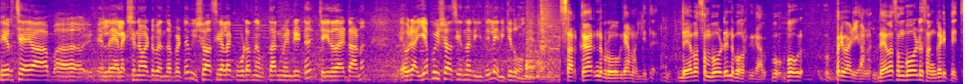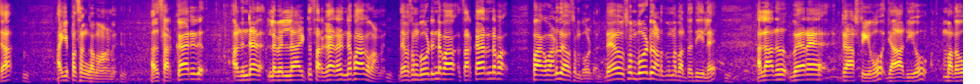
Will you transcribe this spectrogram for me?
തീർച്ചയായും ഇലക്ഷനുമായിട്ട് ബന്ധപ്പെട്ട് വിശ്വാസികളെ കൂടെ നിർത്താൻ വേണ്ടിയിട്ട് ചെയ്തതായിട്ടാണ് ഒരു അയ്യപ്പ വിശ്വാസി എന്ന രീതിയിൽ എനിക്ക് തോന്നിയത്. സർക്കാരിന്റെ പ്രോഗ്രാം അല്ല ഇത്. ദേവസ്വം ബോർഡിന്റെ പ്രോഗ്രാം പരിപാടിയാണ്. ദേവസ്വം ബോർഡ് സംഘടിപ്പിച്ച അയ്യപ്പ സംഘമാണ്. അത് സർക്കാർ അതിന്റെ ലെവലിലായിട്ട് സർക്കാരിന്റെ ഭാഗമാണ്. ദേവസ്വം ബോർഡിന്റെ സർക്കാരിന്റെ ഭാഗമാണ് ദേവസ്വം ബോർഡ്. ദേവസ്വം ബോർഡ് നടത്തുന്ന പദ്ധതിയിൽ അല്ലാതെ വേറെ രാഷ്ട്രീയമോ ജാതിയോ മതമോ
